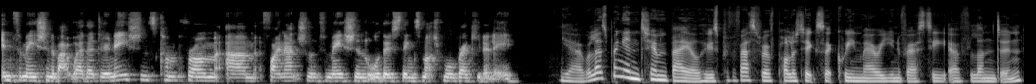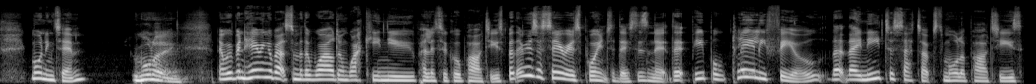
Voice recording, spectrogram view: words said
information about where their donations come from, um, financial information, all those things much more regularly. Yeah, well, let's bring in Tim Bale, who's Professor of Politics at Queen Mary University of London. Good morning, Tim. Good morning. Now, we've been hearing about some of the wild and wacky new political parties, but there is a serious point to this, isn't it? That people clearly feel that they need to set up smaller parties,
